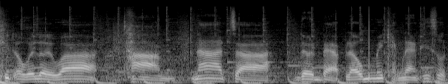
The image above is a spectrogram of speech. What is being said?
คิดเอาไว้เลยว่า ไทม์น่าจะเดินแบบแล้วไม่แข็งแรงที่สุด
